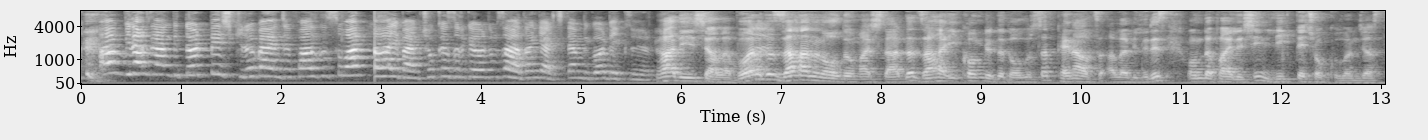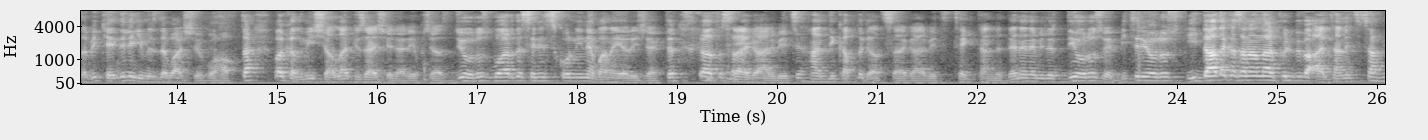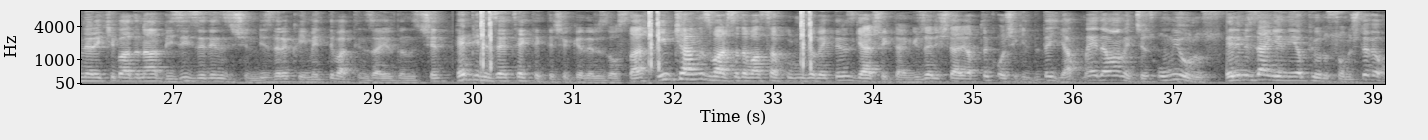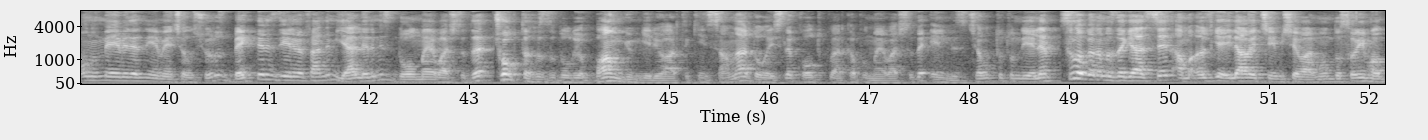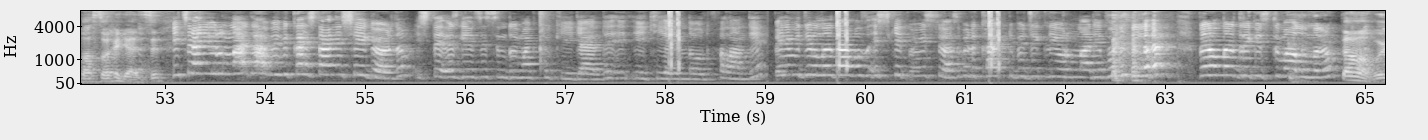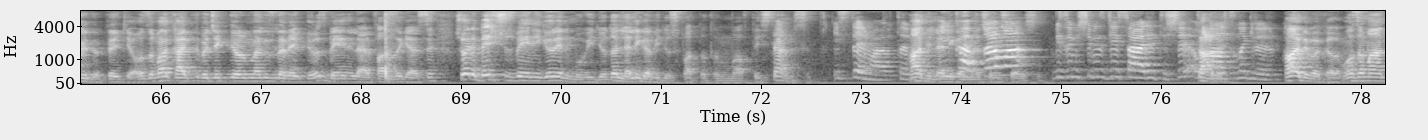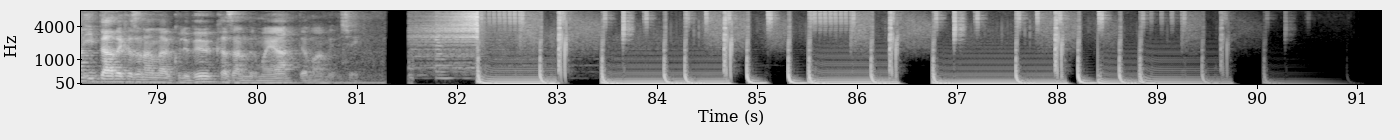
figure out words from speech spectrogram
Abi biraz yani bir 4-5 kilo bence fazlası var. Daha iyi ben çok hazır gördüm. Zaha'dan gerçekten bir gol bekliyorum. Hadi inşallah. Bu arada. Zaha'nın olduğu maçlarda Zaha ilk 11'de de olursa penaltı alabiliriz. Onu da paylaşayım. Ligde çok kullanacağız tabii. Kendi ligimizde başlıyor bu hafta. Bakalım inşallah güzel şeyler yapacağız diyoruz. Bu arada senin skorun yine bana yarayacaktır. Galatasaray galibiyeti, handikaplı Galatasaray galibiyeti tekten de denenebilir diyoruz ve bitiriyoruz. İddiada kazananlar kulübü ve alternatif tahminler ekibi adına bizi izlediğiniz için, bizlere kıymetli vaktinizi ayırdığınız için hepinize tek tek teşekkür ederiz dostlar. İmkanınız varsa da WhatsApp grubumuza bekleriz. Gerçekten güzel işler yaptık. O şekilde de yapmaya devam edeceğiz. Umuyoruz. Elimizden geleni yapıyoruz sonuçta ve onun meyvelerini yemeye çalışıyoruz. Bekleriz diyelim efendim. Yerlerimiz dolmaya başladı. Çok da hızlı doluyor. Bam gün geliyor artık insanlar. Dolayısıyla koltuklar kapılmaya başladı. Elinizi çabuk tutun diyelim. Sloganımız da gelsin ama Özge ilave edeceğim bir şey var mı? Onu da sorayım ondan sonra gelsin. Geçen yorumlarda abi birkaç tane şey gördüm. İşte Özge'nin sesini duymak çok iyi geldi. İyi ki yayında oldu falan diye. Benim videolara daha fazla eşlik etmemi istiyorsa böyle kalpli böcekli yorumlar yapabilirler. ben onları direkt üstüme alınırım. tamam buydu peki. O zaman kalpli böcekli yorumlarınızı da bekliyoruz. Beğeniler fazla gelsin. Şöyle 500 beğeni görelim bu videoda. La Liga videosu patlatalım bu hafta. İster misin? İsterim abi tabii. Hadi La Liga'nın açılışı olsun. bizim işimiz cesaret işi. Onun Tabii. altına girerim. Hadi bakalım. O zaman iddiada kazananlar kulübü kazandırmaya devam edecek.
